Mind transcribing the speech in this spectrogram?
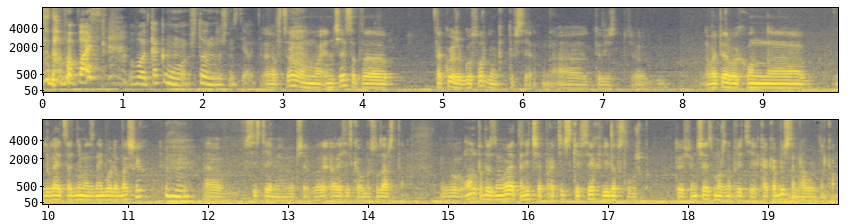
туда попасть. Вот, как ему, что ему нужно сделать? Э, в целом МЧС это такой же госорган, как и все. А, то есть, э, во-первых, он э, является одним из наиболее больших угу. в системе вообще российского государства. Он подразумевает наличие практически всех видов служб. То есть в МЧС можно прийти как обычным работникам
